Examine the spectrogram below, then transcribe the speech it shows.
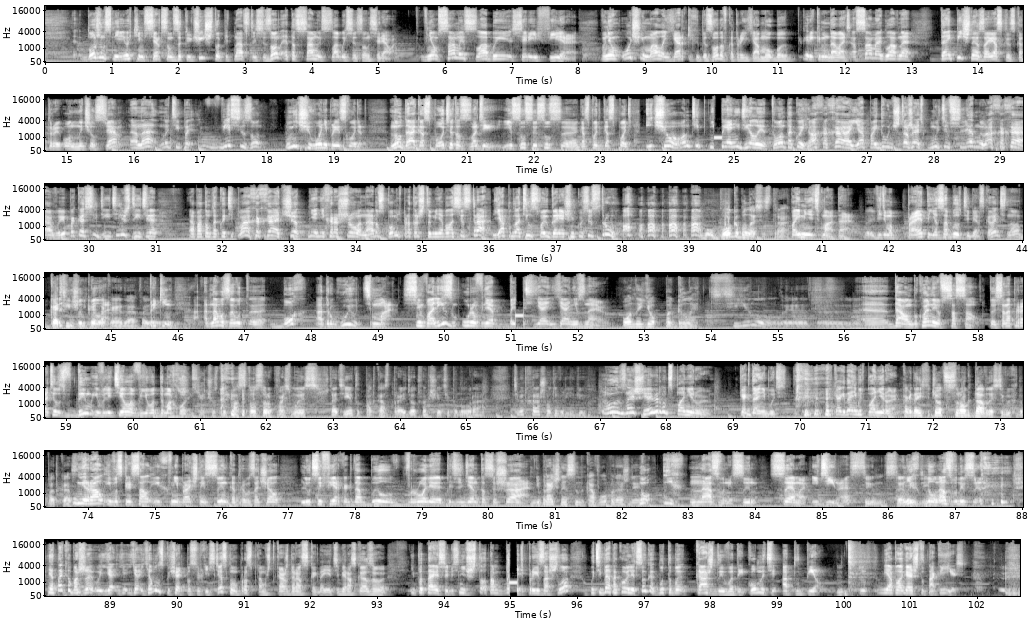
Должен с нелегким сердцем заключить, что 15 сезон это самый слабый сезон сериала. В нем самые слабые серии филлера. В нем очень мало ярких эпизодов, которые я мог бы рекомендовать. А самое главное, Та эпичная завязка, с которой он начался, она, ну типа, весь сезон ничего не происходит. Ну да, Господь это злодей. Иисус, Иисус, э, Господь, Господь. И чё, он типа нихуя не делает. Он такой, ахаха, я пойду уничтожать мультивселенную, ахаха, а вы пока сидите и ждите. А потом такой типа, ахаха, чё мне нехорошо, надо вспомнить про то, что у меня была сестра. Я поглотил свою горяченькую сестру. У Бога была сестра? По имени Тьма, да. Видимо, про это я забыл тебе рассказать, но... Готичненькая такая, да. Прикинь, одного зовут э, Бог, а другую Тьма. Символизм уровня, блять, я, я не знаю. Он ее поглотил? Это... Э, да, он буквально ее всосал. То есть она превратилась в дым и влетела в его дымоход. Я чувствую, по 148 статье этот подкаст пройдет вообще типа ну ура. Тебе это хорошо, ты в Риге. Ну, знаешь, я вернуться планирую. Когда-нибудь. Когда-нибудь планирую. Когда истечет срок давности выхода подкаста. Умирал и воскресал их внебрачный сын, которого зачал Люцифер, когда был в роли президента США. Небрачный сын кого, подожди? Ну, их названный сын Сэма и Дина. Сын Сэма У них был названный сын. я так обожаю, я, я, я буду скучать по сверхъестественному, просто потому что каждый раз, когда я тебе рассказываю и пытаюсь объяснить, что там, блядь, произошло, у тебя такое лицо, как будто бы каждый в этой комнате отупел. Я полагаю, что так и есть.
